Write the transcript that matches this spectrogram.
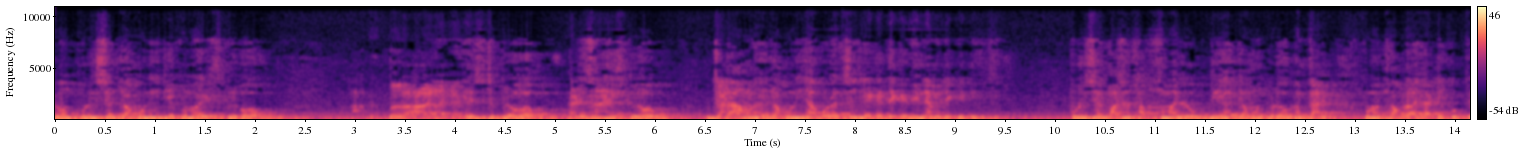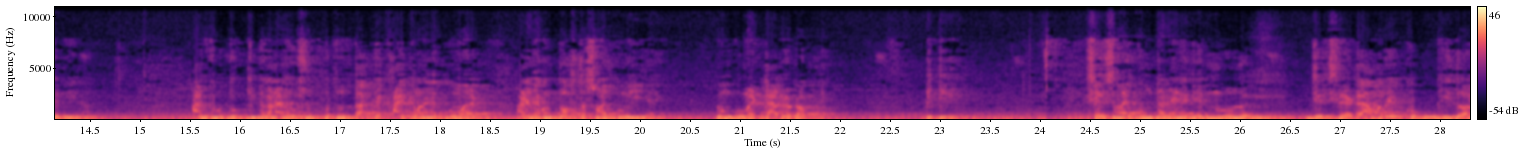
এবং পুলিশের যখনই যে কোনো এসপি হোক এসডিপি হোক অ্যাডিশনাল এসপি হোক, যারা আমাকে যখনই যা বলেছে যে এটা দেখে দিন, আমি দেখে দিয়েছি। পুলিশের পাশে সবসময় লোক দিয়ে যেমন করে হোক, আমি যাই কোনো ঝগড়াঝাটি করতে দিই না। আমি খুব দুঃখিত, কারণ আমি ওষুধ ফষুধ ডাক্তার খাই তো অনেক, ঘুমের, আর আমি এখন দশটার সময় ঘুমিয়ে যাই এবং ঘুমের ট্যাবলেটও খাই। সেই সময় ঘুমটা ভেঙেছে নুরুল যে ছেলেটা আমাদের খুব হৃদয়,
